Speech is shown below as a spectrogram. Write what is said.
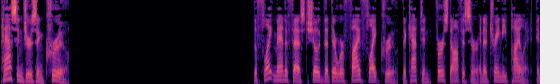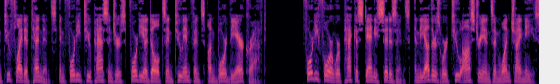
Passengers and crew The flight manifest showed that there were five flight crew the captain, first officer and a trainee pilot, and two flight attendants and 42 passengers 40 adults and two infants on board the aircraft. 44 were Pakistani citizens, and the others were two Austrians and one Chinese.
